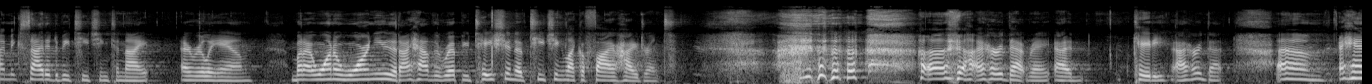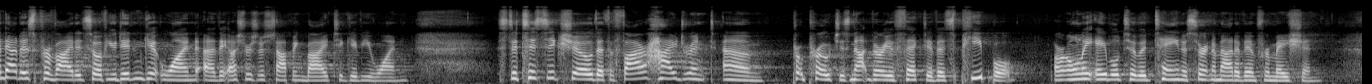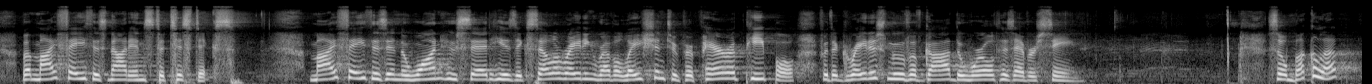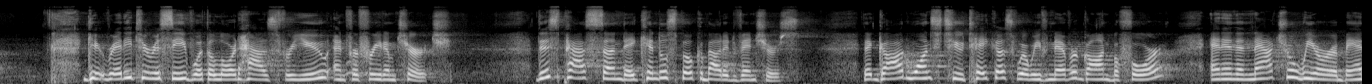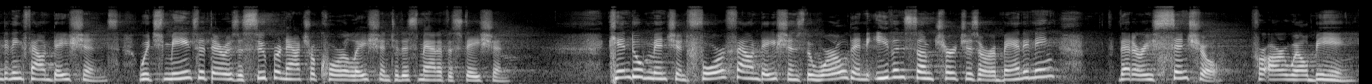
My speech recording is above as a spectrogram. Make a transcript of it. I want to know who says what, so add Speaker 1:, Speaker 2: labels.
Speaker 1: I'm excited to be teaching tonight. I really am. But I want to warn you that I have the reputation of teaching like a fire hydrant. uh, I heard that, Ray. Uh, Katie, I heard that. Um, a handout is provided, so if you didn't get one, uh, the ushers are stopping by to give you one. Statistics show that the fire hydrant um, approach is not very effective as people are only able to obtain a certain amount of information. But my faith is not in statistics. My faith is in the one who said he is accelerating revelation to prepare a people for the greatest move of God the world has ever seen. So buckle up. Get ready to receive what the Lord has for you and for Freedom Church. This past Sunday, Kendall spoke about adventures. That God wants to take us where we've never gone before. And in the natural, we are abandoning foundations, which means that there is a supernatural correlation to this manifestation. Kendall mentioned four foundations the world and even some churches are abandoning that are essential for our well being.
